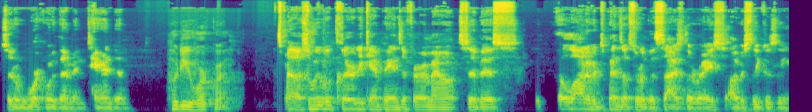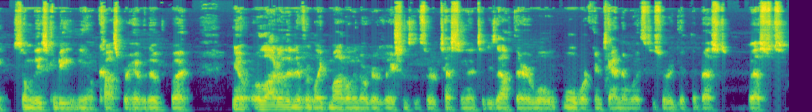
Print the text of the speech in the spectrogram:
sort of working with them in tandem. Who do you work with? Uh, so we work Clarity campaigns a fair amount, Civis, a lot of it depends on sort of the size of the race, obviously, because some of these can be you know cost prohibitive. But you know, a lot of the different like modeling organizations and sort of testing entities out there will will work in tandem with to sort of get the best best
